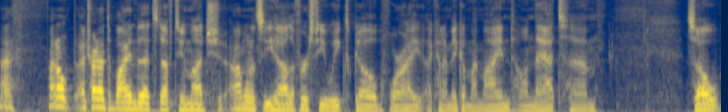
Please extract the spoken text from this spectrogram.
I, I don't. I try not to buy into that stuff too much. I want to see how the first few weeks go before I, I kind of make up my mind on that. Um, so,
